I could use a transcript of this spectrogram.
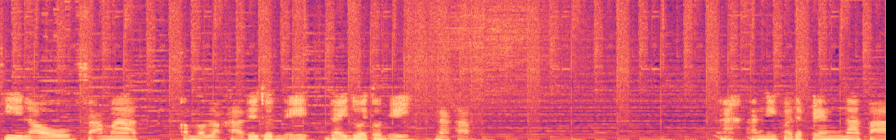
ที่เราสามารถ กำหนดราคาได้ตนเองได้ด้วยตนเองนะครับอะอันนี้ก็จะเป็นหน้าตา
